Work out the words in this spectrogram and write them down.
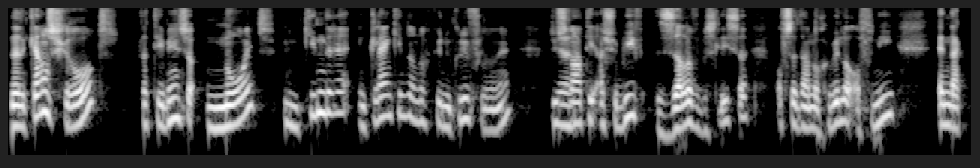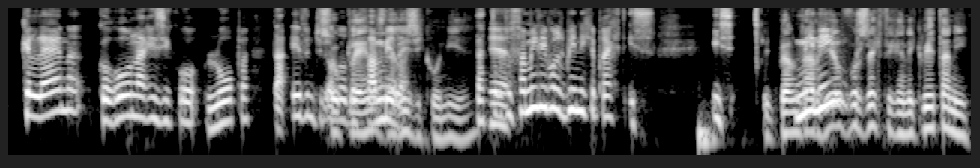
de kans groot dat die mensen nooit hun kinderen en kleinkinderen nog kunnen knuffelen. Hè? Dus ja. laat die alsjeblieft zelf beslissen of ze dat nog willen of niet. En dat kleine coronarisico lopen, dat eventueel Zo door de familie... dat risico niet. Hè? Dat door ja. de familie wordt binnengebracht, is, is Ik ben minim. daar heel voorzichtig en ik weet dat niet.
